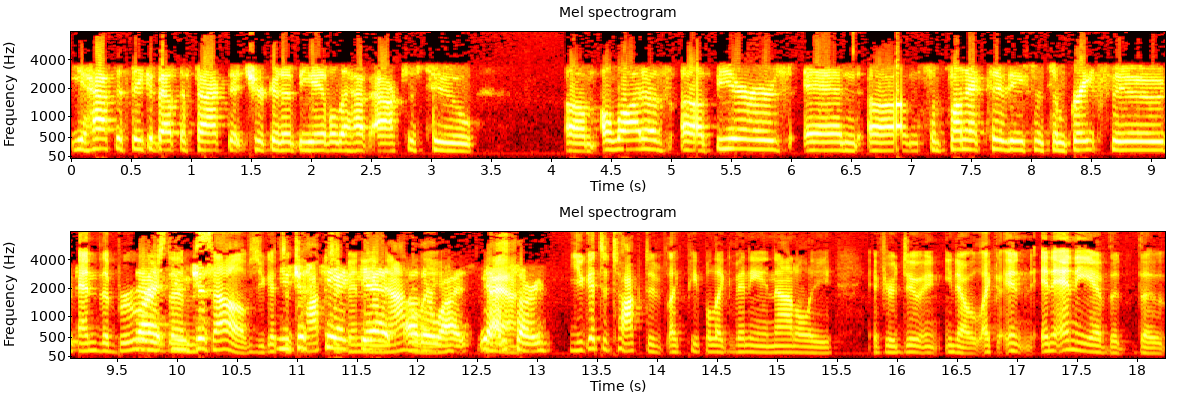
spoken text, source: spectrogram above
you have to think about the fact that you're going to be able to have access to um, a lot of uh, beers and um, some fun activities and some great food. And the brewers you just- themselves, you get to you just talk can't to Vinny get and Natalie. otherwise. Yeah, I'm sorry. You get to talk to like people like Vinny and Natalie if you're doing, you know, like in, in any of the, the,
